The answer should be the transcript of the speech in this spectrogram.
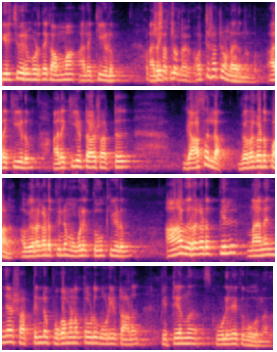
തിരിച്ചു വരുമ്പോഴത്തേക്ക് അമ്മ അലക്കിയിടും. അലക്കി ഒറ്റ ഷർട്ട് ഉണ്ടായിരുന്നുള്ളൂ. അലക്കിയിടും. അലക്കിയിട്ട് ആ ഷർട്ട് ഗ്യാസല്ല വിറകടുപ്പാണ്. ആ വിറകടുപ്പിന്റെ മുകളിൽ തൂക്കിയിടും. ആ വിറകടുപ്പിൽ നനഞ്ഞ ഷർട്ടിന്റെ പുകമണത്തോട് കൂടിയിട്ടാണ് പിറ്റേന്ന് സ്കൂളിലേക്ക് പോകുന്നത്.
